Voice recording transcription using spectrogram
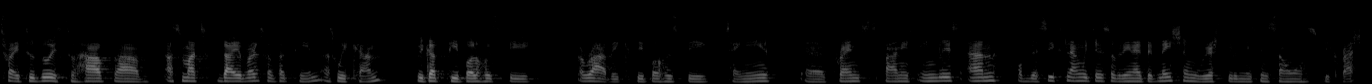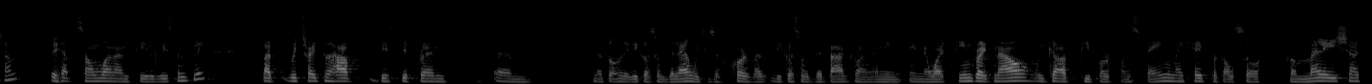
try to do is to have uh, as much diverse of a team as we can. We got people who speak Arabic, people who speak Chinese, uh, French, Spanish, English, and of the six languages of the United Nations, we're still missing someone who speaks Russian. We had someone until recently, but we try to have these different, um, not only because of the languages, of course, but because of the background. I mean, in our team right now, we got people from Spain, in my case, but also from Malaysia,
